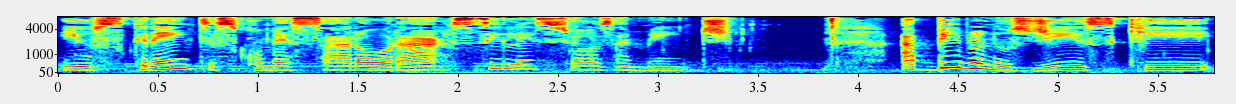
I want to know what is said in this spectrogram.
e os crentes começaram a orar silenciosamente. A Bíblia nos diz que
